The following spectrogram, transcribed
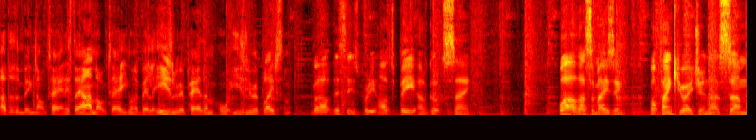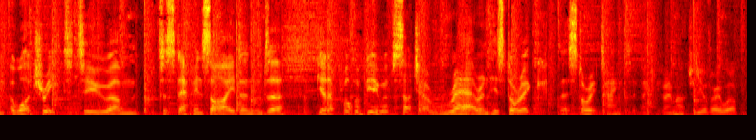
other than being knocked out. And if they are knocked out, you want to be able to easily repair them or easily replace them. Well, this seems pretty hard to beat, I've got to say. Wow, that's amazing. Well, thank you, Adrian. That's um, what a treat to um, to step inside and uh, get a proper view of such a rare and historic historic tank. So, thank you very much. You're very welcome.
